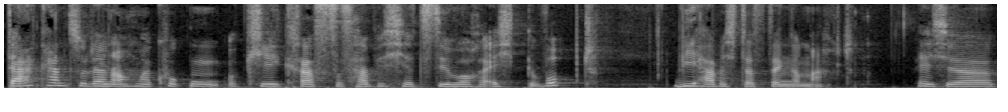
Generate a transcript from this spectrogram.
da kannst du dann auch mal gucken, okay, krass, das habe ich jetzt die Woche echt gewuppt. Wie habe ich das denn gemacht? Welche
